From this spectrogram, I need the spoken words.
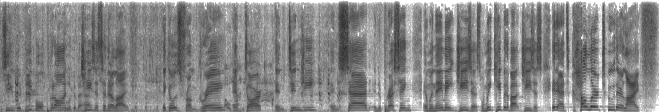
See, when people put on look at. Jesus in their life, it goes from gray oh and dark and dingy and sad and depressing. And when they meet Jesus, when we keep it about Jesus, it adds color to their life.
